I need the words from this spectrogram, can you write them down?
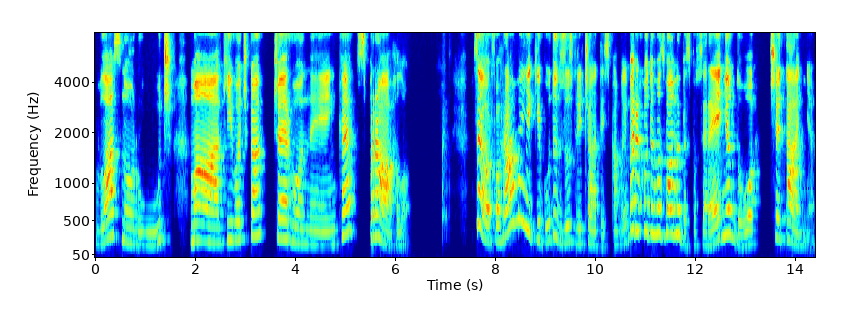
власноруч, маківочка, червоненьке, спрагло. Це орфограми, які будуть зустрічатись, а ми переходимо з вами безпосередньо до читання.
